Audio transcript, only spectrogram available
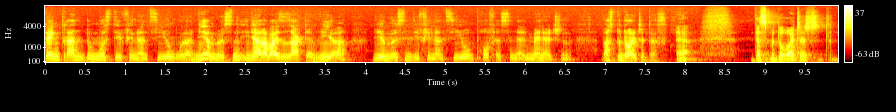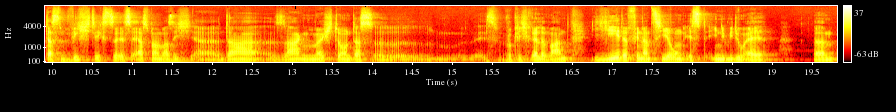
denk dran, du musst die Finanzierung oder wir müssen, idealerweise sagt er wir, wir müssen die Finanzierung professionell managen. Was bedeutet das? Ja. Das bedeutet, das Wichtigste ist erstmal, was ich äh, da sagen möchte, und das äh, ist wirklich relevant, jede Finanzierung ist individuell. Ähm,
